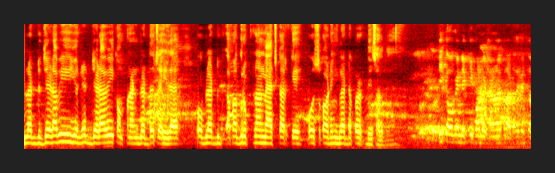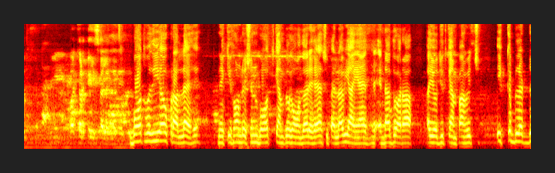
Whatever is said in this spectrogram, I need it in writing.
ਬਲੱਡ ਜਿਹੜਾ ਵੀ ਯੂਨਿਟ ਜਿਹੜਾ ਵੀ ਕੰਪੋਨੈਂਟ ਬਲੱਡ ਦਾ ਚਾਹੀਦਾ ਹੈ ਉਹ ਬਲੱਡ ਆਪਾਂ ਗਰੁੱਪ ਨਾਲ ਮੈਚ ਕਰਕੇ ਉਸ ਅਕੋਰਡਿੰਗ ਬਲੱਡ ਆਪਾਂ ਦੇ ਸਕਦੇ ਹਾਂ। ਕੀ ਕਹੋਗੇ ਨਿੱਕੀ ਫਾਊਂਡੇਸ਼ਨ ਵਾਲੇ ਭਲਾੜਾ ਦੇ ਵਿੱਚ? ਵੱਧ ਚੜ ਕੇ ਹਿੱਸਾ ਲੈਂਦੇ ਨੇ ਬਹੁਤ ਵਧੀਆ ਉਪਰਾਲਾ ਹੈ ਇਹ। ਨੇਕੀ ਫਾਊਂਡੇਸ਼ਨ ਬਹੁਤ ਕੈਂਪ ਲਗਾਉਂਦਾ ਰਿਹਾ। ਅਸੀਂ ਪਹਿਲਾਂ ਵੀ ਆਏ ਆ ਇਹਨਾਂ ਦੁਆਰਾ ਆਯੋਜਿਤ ਕੈਂਪਾਂ ਵਿੱਚ। ਇੱਕ ਬਲੱਡ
